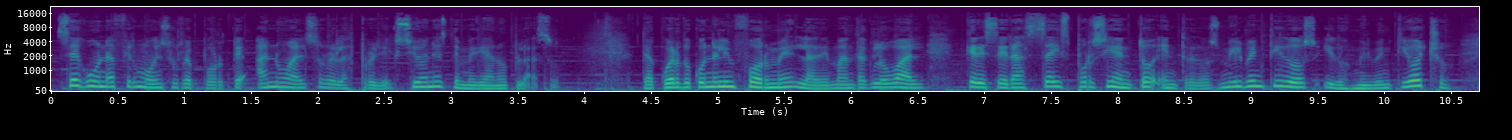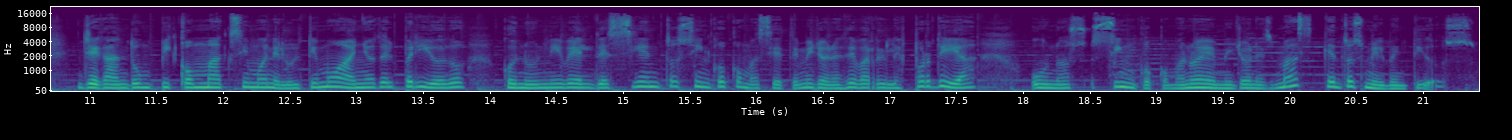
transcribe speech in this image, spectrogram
según afirmó en su reporte anual sobre las proyecciones de mediano plazo. De acuerdo con el informe, la demanda global crecerá 6% entre 2022 y 2028, llegando a un pico máximo en el último año del periodo con un nivel de 105,7 millones de barriles por día, unos 5,9 millones más que en 2022.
